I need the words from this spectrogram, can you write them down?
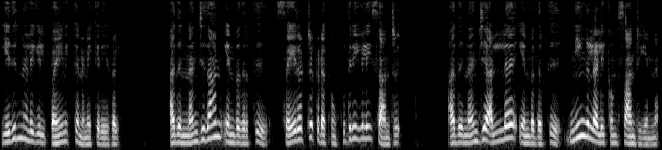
எதிர்நிலையில் பயணிக்க நினைக்கிறீர்கள். அது நஞ்சுதான் என்பதற்கு செயலற்று கிடக்கும் குதிரைகளை சான்று. அது நஞ்சு அல்ல என்பதற்கு நீங்கள் அளிக்கும் சான்று என்ன?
